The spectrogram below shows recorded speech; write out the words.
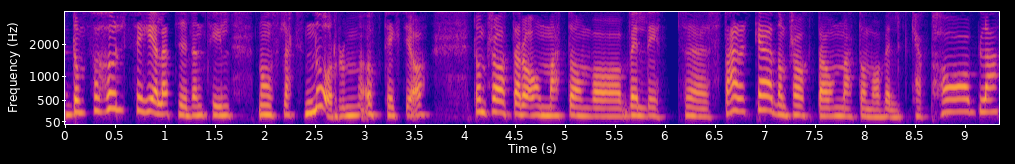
de förhöll sig hela tiden till någon slags norm upptäckte jag. De pratade om att de var väldigt eh, starka, de pratade om att de var väldigt kapabla.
